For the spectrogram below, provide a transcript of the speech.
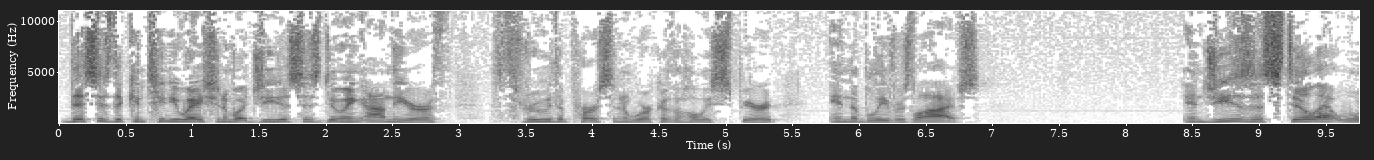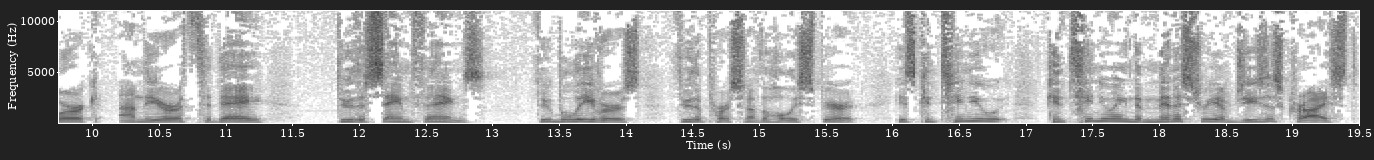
this is the continuation of what Jesus is doing on the earth through the person and work of the Holy Spirit in the believers' lives. And Jesus is still at work on the earth today through the same things, through believers, through the person of the Holy Spirit. He's continue, continuing the ministry of Jesus Christ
